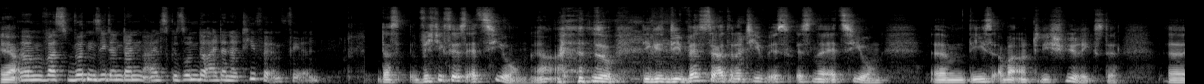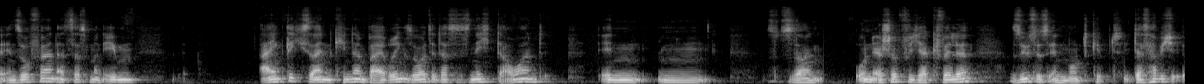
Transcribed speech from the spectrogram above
Ja. Ähm, was würden Sie denn dann als gesunde Alternative empfehlen? Das Wichtigste ist Erziehung. Ja? Also die, die beste Alternative ist, ist eine Erziehung. Ähm, die ist aber auch die schwierigste. Äh, insofern, als dass man eben eigentlich seinen Kindern beibringen sollte, dass es nicht dauernd in mh, mm, sozusagen unerschöpflicher Quelle Süßes in den Mund gibt. Das habe ich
